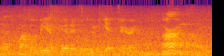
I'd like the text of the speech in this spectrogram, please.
That's probably as good as we can get there. All right.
